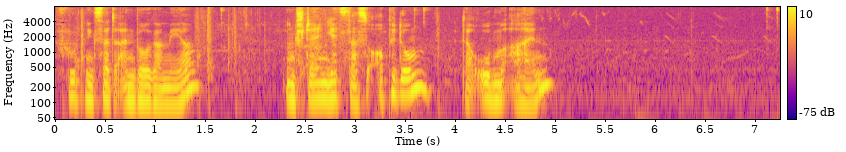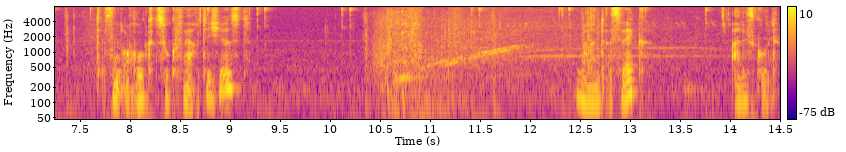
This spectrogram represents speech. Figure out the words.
Flutnix hat einen Bürger mehr. Und stellen jetzt das Oppidum da oben ein. Das dann auch ruckzuck fertig ist. Machen das weg. Alles gut.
